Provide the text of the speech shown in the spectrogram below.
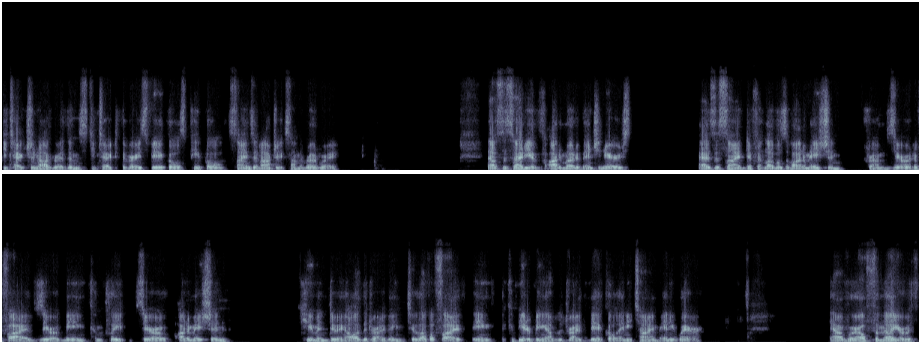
detection algorithms, detect the various vehicles, people, signs, and objects on the roadway. Now, Society of Automotive Engineers has assigned different levels of automation from zero to five, zero being complete zero automation, human doing all of the driving, to level five being the computer being able to drive the vehicle anytime, anywhere. Now, we're all familiar with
